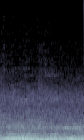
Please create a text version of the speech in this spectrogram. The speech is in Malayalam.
Thank you.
